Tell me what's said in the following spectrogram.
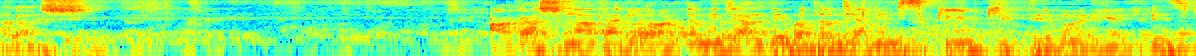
আকাশ। আকাশ না থাকলে হয়তো আমি জানতেই পারতাম যে আমি স্ক্রিপ্ট লিখতে পারি অ্যাটলিস্ট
